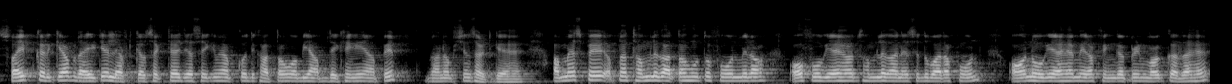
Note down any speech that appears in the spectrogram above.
स्वाइप करके आप राइट या लेफ़्ट कर सकते हैं। जैसे कि मैं आपको दिखाता हूँ, अभी आप देखेंगे यहाँ पे पुराना ऑप्शन हट गया है। अब मैं इस पर अपना थम लगाता हूँ तो फ़ोन मेरा ऑफ़ हो गया है और थम लगाने से दोबारा फ़ोन ऑन हो गया है, मेरा फिंगरप्रिंट वर्क कर रहा है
